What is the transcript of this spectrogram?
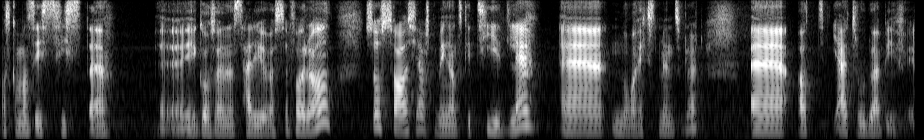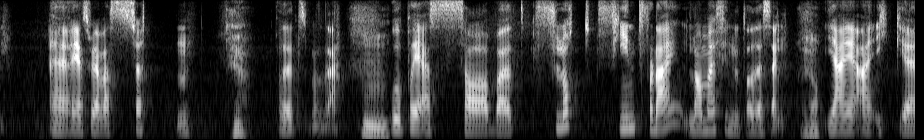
hva skal man si, siste eh, i gåseøyne seriøse forhold, så sa kjæresten min ganske tidlig, eh, nå eksen min så klart, eh, at jeg tror du er bifil. Eh, jeg tror jeg var 17 Ja. På det tidspunktet. Mm. Hvorpå jeg sa bare at flott, fint for deg, la meg finne ut av det selv. Ja. Jeg er ikke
